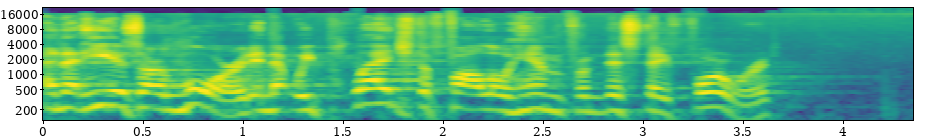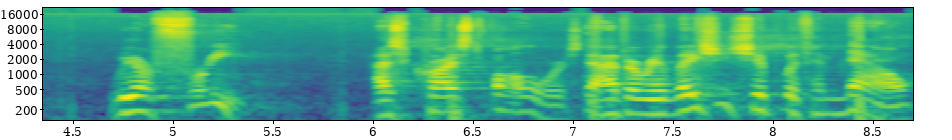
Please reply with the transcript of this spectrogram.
and that He is our Lord and that we pledge to follow Him from this day forward, we are free as Christ followers to have a relationship with Him now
